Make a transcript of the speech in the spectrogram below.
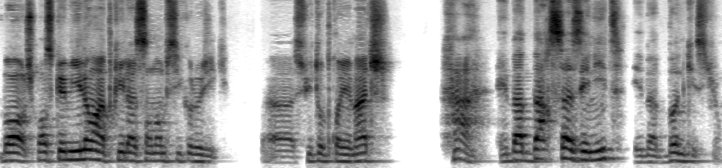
Bon, je pense que Milan a pris l'ascendant psychologique euh, suite au premier match. Ah, et bah Barça Zénith, et bah bonne question,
